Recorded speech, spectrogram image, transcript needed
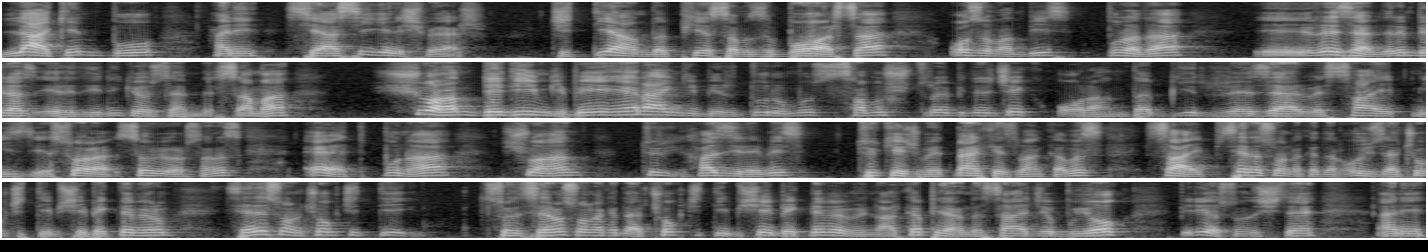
Lakin bu hani siyasi gelişmeler ciddi anlamda piyasamızı boğarsa o zaman biz burada e, rezervlerin biraz eridiğini gözlemleriz. Ama şu an dediğim gibi herhangi bir durumu savuşturabilecek oranda bir rezerve sahip miyiz diye sora- soruyorsanız evet buna şu an Türk Hazinemiz Türkiye Cumhuriyet Merkez Bankamız sahip. Sene sonuna kadar o yüzden çok ciddi bir şey beklemiyorum. Sene sonu çok ciddi sene sonuna kadar çok ciddi bir şey beklememenin arka planda sadece bu yok. Biliyorsunuz işte hani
